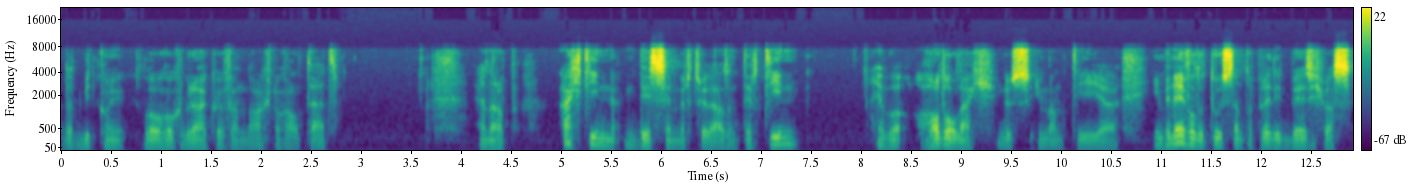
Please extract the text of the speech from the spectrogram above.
dat Bitcoin logo gebruiken we vandaag nog altijd. En dan op 18 december 2013 hebben we Hoddeldag. Dus iemand die uh, in benevelde toestand op Reddit bezig was,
